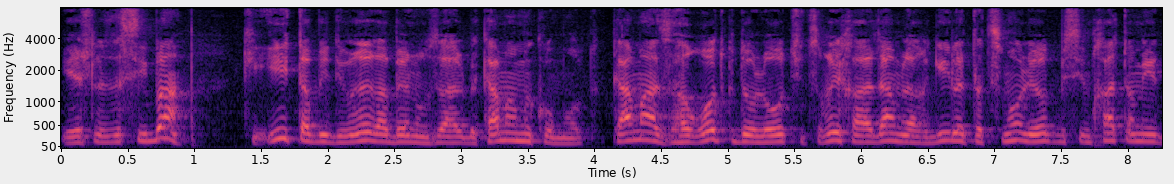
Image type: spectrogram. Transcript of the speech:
יש לזה סיבה. כי איתא בדברי רבנו ז"ל בכמה מקומות, כמה אזהרות גדולות שצריך האדם להרגיל את עצמו להיות בשמחה תמיד.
